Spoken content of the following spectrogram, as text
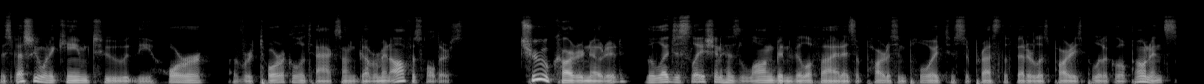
especially when it came to the horror of rhetorical attacks on government office holders. True, Carter noted, the legislation has long been vilified as a partisan ploy to suppress the Federalist Party's political opponents,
